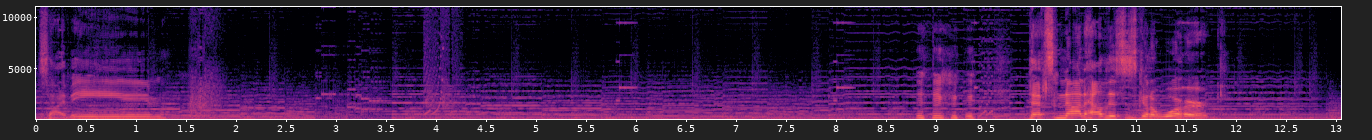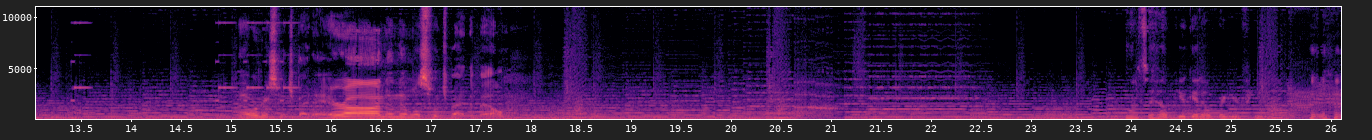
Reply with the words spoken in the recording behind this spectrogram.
Psybeam. That's not how this is gonna work. Now we're gonna switch back to Aaron, and then we'll switch back to Bell. Wants to help you get over your fear.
